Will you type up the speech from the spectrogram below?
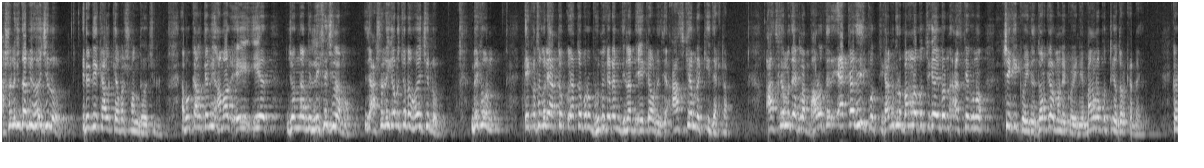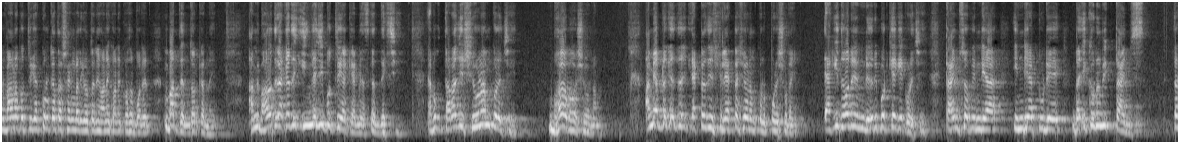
আসলে কি দাবি হয়েছিল, এটা নিয়ে কালকে আমার সন্দেহ ছিল। এবং কালকে আমি আমার এই ইয়ের জন্য আমি লিখেছিলাম যে আসলে কি আলোচনা হয়েছিল। দেখুন, এই কথাগুলো এত এত বড় ভূমিকাটা আমি দিলাম এই কারণে যে আজকে আমরা কি দেখলাম? আজকে আমরা দেখলাম ভারতের একাধিক পত্রিকা। আমি কোনো বাংলা পত্রিকা এবার আজকে কোনো চেকই করিনি, দরকার মনে করিনি। বাংলা পত্রিকা দরকার নেই। কারণ বাংলা পত্রিকা কলকাতার সাংবাদিকতা নিয়ে অনেক অনেক কথা বলেন, বাদ দেন, দরকার নেই। আমি ভারতের একাধিক ইংরেজি পত্রিকাকে আমি আজকে দেখছি। এবং তারা যে শিরোনাম করেছে, ভয়াবহ শিরোনাম। আমি আপনাকে একটা জিনিস একটা শিরোনাম করে পড়ে শোনাই। একই ধরনের রিপোর্ট কে কে করেছে? Times of India India Today, the Economic Times. তা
